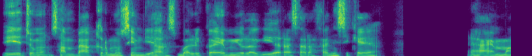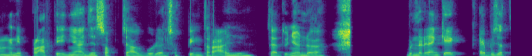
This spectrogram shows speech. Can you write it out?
Iya cuma sampai akhir musim dia harus balik ke MU lagi ya rasa-rasanya sih kayak ya emang ini pelatihnya aja sok jago dan sok pinter aja. Jatuhnya udah bener yang kayak episode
